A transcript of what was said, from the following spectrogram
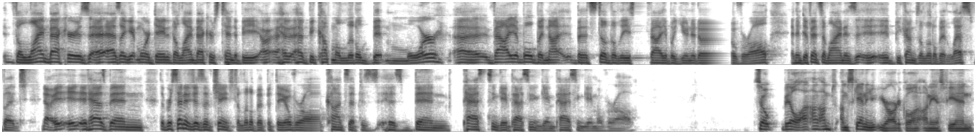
the linebackers, as I get more data, the linebackers tend to be have, have, become a little bit more uh, valuable, but not, but it's still the least valuable unit overall. And then defensive line is it, it becomes a little bit less, but no, it, it has been the percentages have changed a little bit, but the overall concept is has been passing game, passing game, passing game overall. So, Bill, I'm I'm scanning your article on ESPN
